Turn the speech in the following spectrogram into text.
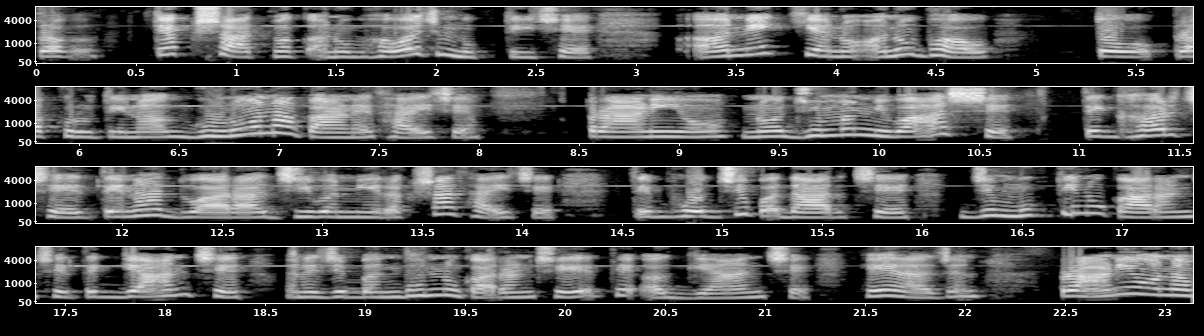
પ્રત્યક્ષાત્મક અનુભવ જ મુક્તિ છે. અનેક્યનો અનુભવ તો પ્રકૃતિના ગુણોના કારણે થાય છે. પ્રાણીઓનો જીવન નિવાસ છે. તે ઘર છે, તેના દ્વારા જીવનની રક્ષા થાય છે, તે ભોજ્ય પદાર્થ છે, જે મુક્તિનું કારણ છે, તે જ્ઞાન છે અને જે બંધનનું કારણ છે, તે અજ્ઞાન છે. હે રાજન, પ્રાણીઓના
